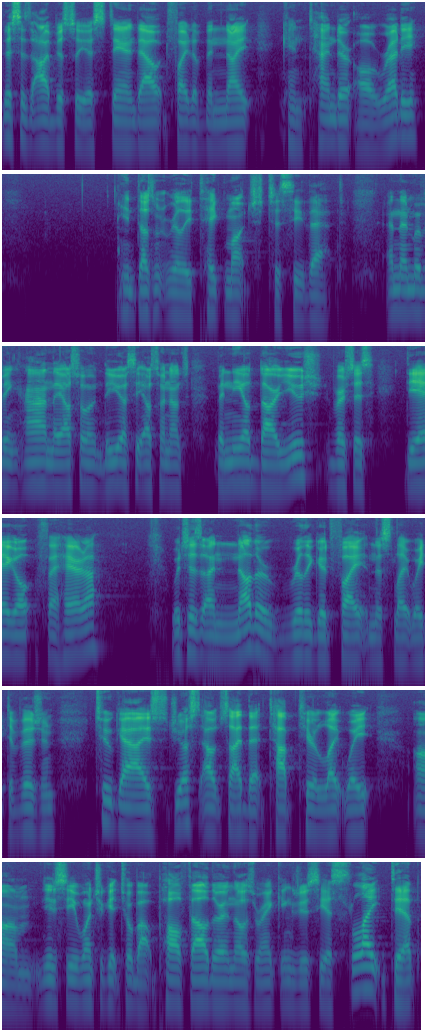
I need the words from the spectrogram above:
This is obviously a standout fight of the night contender already. It doesn't really take much to see that. And then moving on, they also the UFC also announced Beneil Dariush versus Diego Ferreira, which is another really good fight in this lightweight division. Two guys just outside that top tier lightweight um, you see, once you get to about Paul Felder in those rankings, you see a slight dip.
